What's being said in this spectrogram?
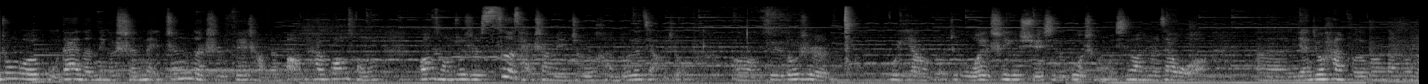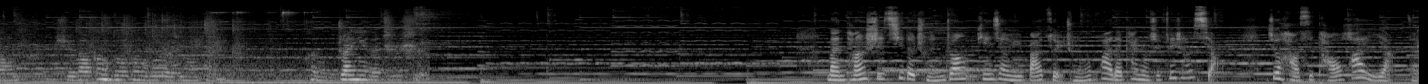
中国古代的那个审美真的是非常的棒，它光从光从就是色彩上面就有很多的讲究，嗯，所以都是不一样的。这个我也是一个学习的过程，我希望就是在我呃研究汉服的过程当中，能学到更多更多的这种很很专业的知识。满堂时期的唇妆偏向于把嘴唇画的看上去非常小，就好似桃花一样在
